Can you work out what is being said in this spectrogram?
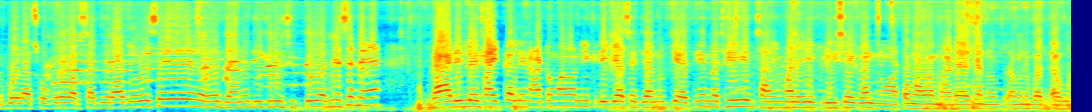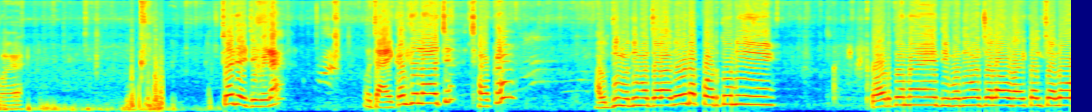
બોલા છોકરો વરસાદની રાહ જોવે છે. અને જાનો દીકરી સીધું બને છે ને, ગાડી લઈને, સાયકલ લઈને આટો મારવા નીકળી ગયા છે. ત્યાંનું કહેતી નથી, સાની મને નીકળી છે ગનનો આટો મારવા માંડ્યા છે તમને બતાવવા હે ચો જાય છે બેટા. ઓ સાયકલ ચલાવે છે? છાકા હાલ ધીમે ધીમે ચલાવજો બેટા, પડતો નહીં. પડતો નહીં, ધીમે ધીમે ચલાવો, સાયકલ ચલો.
